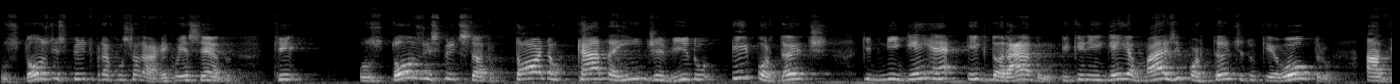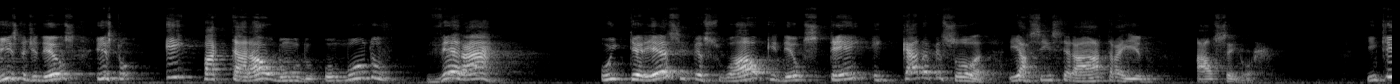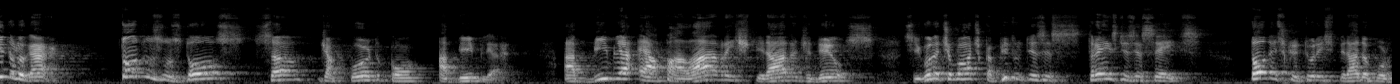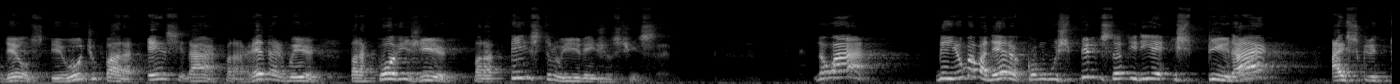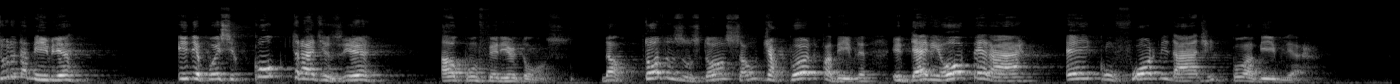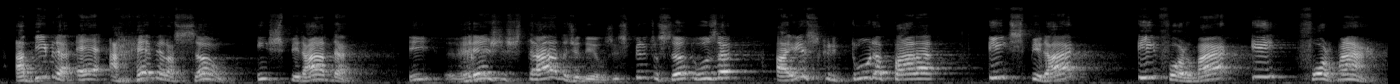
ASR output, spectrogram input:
os dons de Espírito para funcionar, reconhecendo que os dons do Espírito Santo tornam cada indivíduo importante, que ninguém é ignorado e que ninguém é mais importante do que outro à vista de Deus, isto impactará o mundo. O mundo verá o interesse pessoal que Deus tem em cada pessoa e assim será atraído ao Senhor. Em quinto lugar, todos os dons são de acordo com a Bíblia. A Bíblia é a palavra inspirada de Deus. 2 Timóteo capítulo 3, 16. Toda a escritura é inspirada por Deus e útil para ensinar, para redarguir, para corrigir, para instruir em justiça. Não há nenhuma maneira como o Espírito Santo iria inspirar a escritura da Bíblia e depois se contradizer ao conferir dons. Não, todos os dons são de acordo com a Bíblia e devem operar em conformidade com a Bíblia. A Bíblia é a revelação inspirada e registrada de Deus. O Espírito Santo usa a Escritura para inspirar, informar e formar.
